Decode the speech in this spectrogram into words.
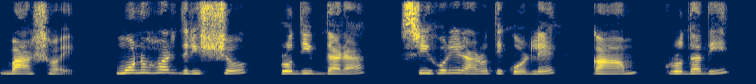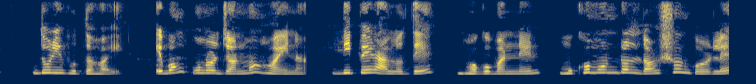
বাস হয়। মনোহর দৃশ্য প্রদীপ দ্বারা শ্রীহরির আরতি করলে কাম, ক্রোধাদি দূরীভূত হয় এবং পুনর্জন্ম হয় না। দ্বীপের আলোতে ভগবানের মুখমণ্ডল দর্শন করলে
